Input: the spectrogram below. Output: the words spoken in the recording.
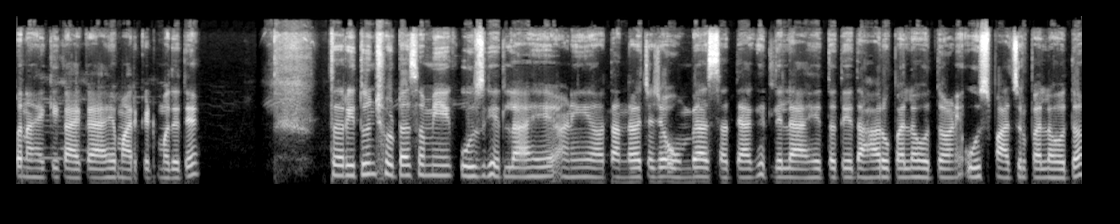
पण आहे की काय काय आहे मार्केटमध्ये ते. तर इथून छोटासा मी एक ऊस घेतला आहे आणि तांदळाच्या ज्या ओंब्या असतात त्या घेतलेल्या आहेत. तर ते दहा रुपयाला होतं आणि ऊस पाच रुपयाला होतं.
